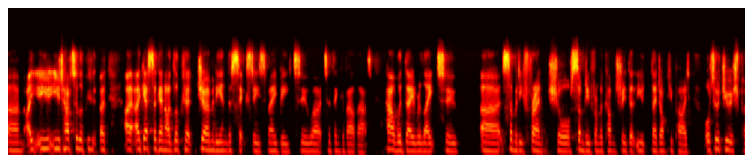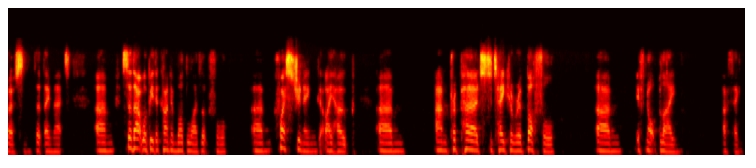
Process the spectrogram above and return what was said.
um, I, you, would have to look at. I, I, guess again, I'd look at Germany in the '60s maybe to uh, to think about that. How would they relate to uh, somebody French or somebody from a country that you, they'd occupied, or to a Jewish person that they met? Um, so that would be the kind of model I'd look for. Um, questioning, I hope. Um, and prepared to take a rebuffal, um, if not blame, I think.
